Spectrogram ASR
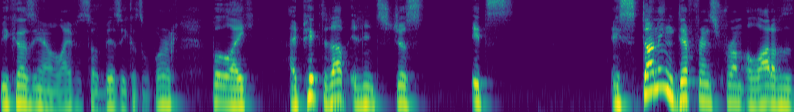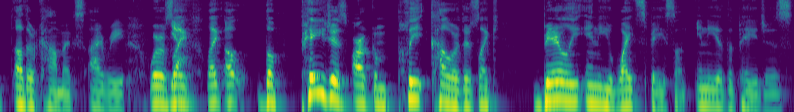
because you know life is so busy because of work. But like I picked it up and it's just it's a stunning difference from a lot of the other comics I read, where it's Yeah. like like oh the pages are complete color. There's like barely any white space on any of the pages.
